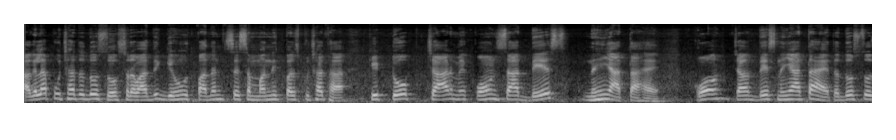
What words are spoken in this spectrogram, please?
अगला पूछा था दोस्तों, सर्वाधिक गेहूँ उत्पादन से संबंधित प्रश्न पूछा था कि टॉप चार में कौन सा देश नहीं आता है? कौन सा देश नहीं आता है? तो दोस्तों,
